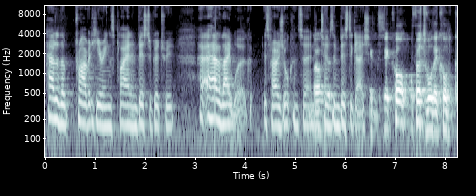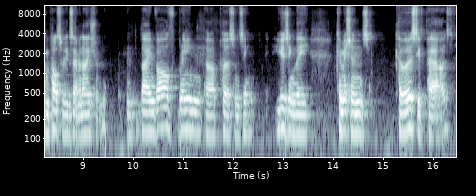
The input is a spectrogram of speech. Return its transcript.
how do the private hearings play an investigatory? How do they work, as far as you're concerned, well, in terms of investigations? They're called. Well, first of all, they're called compulsory examination. They involve bringing uh, persons in using the commission's coercive powers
